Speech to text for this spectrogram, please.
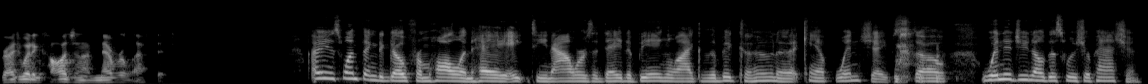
graduated college, and I've never left it. I mean, it's one thing to go from hauling hay 18 hours a day to being like the big kahuna at Camp WinShape. So, when did you know this was your passion?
